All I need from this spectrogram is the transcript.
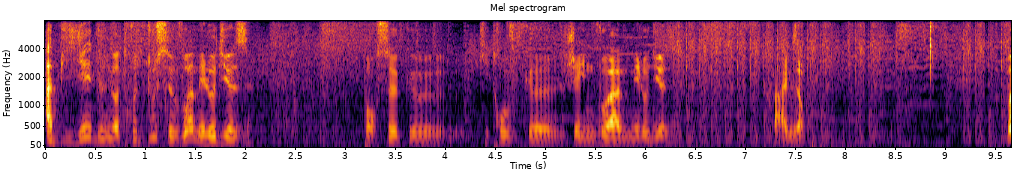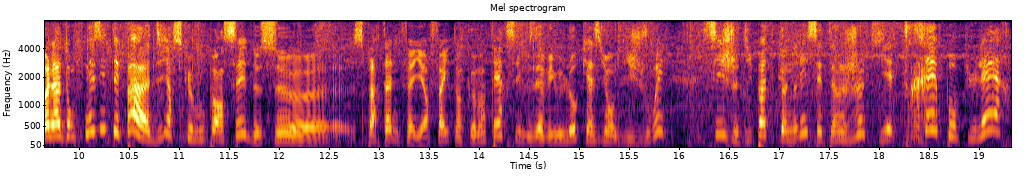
habiller de notre douce voix mélodieuse. Pour ceux qui trouvent que j'ai une voix mélodieuse, par exemple. Voilà, donc n'hésitez pas à dire ce que vous pensez de ce euh, Spartan Firefight en commentaire si vous avez eu l'occasion d'y jouer. Si je dis pas de conneries, c'est un jeu qui est très populaire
